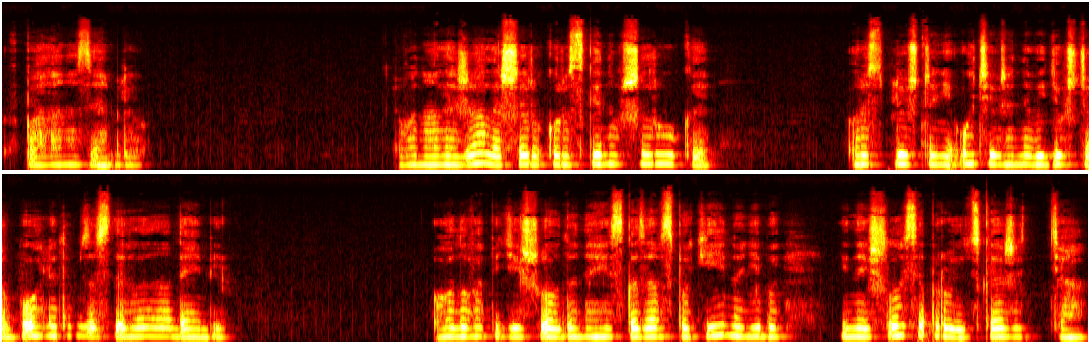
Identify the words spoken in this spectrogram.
впала на землю. Вона лежала, широко розкинувши руки. Розплющені очі вже невидющим поглядом застигли на дембі. Голова підійшов до неї і сказав спокійно, ніби і не йшлося про людське життя.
